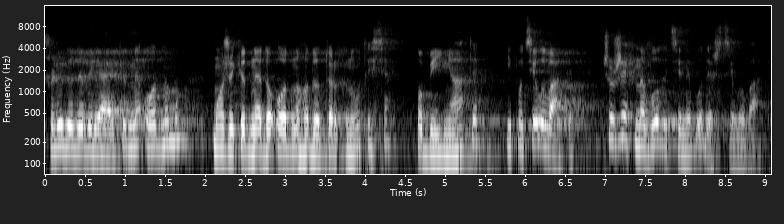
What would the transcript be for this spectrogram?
Що люди довіряють одне одному, можуть одне до одного доторкнутися, обійняти і поцілувати. Чужих на вулиці не будеш цілувати.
